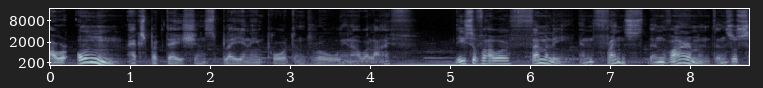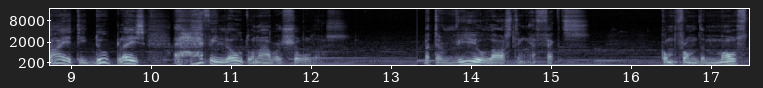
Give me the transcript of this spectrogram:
our own expectations play an important role in our life, these of our family and friends, the environment and society do place a heavy load on our shoulders. But the real lasting effects come from the most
